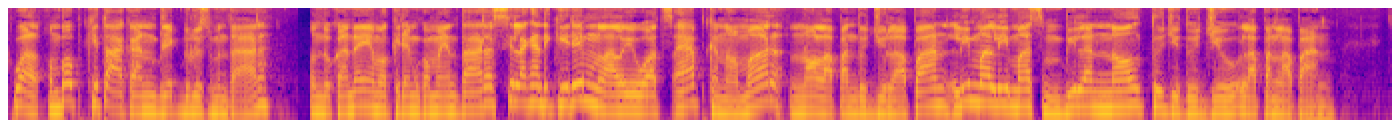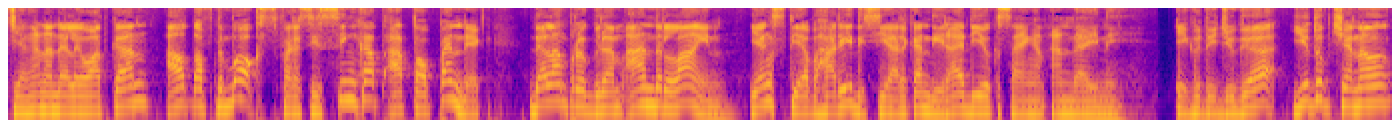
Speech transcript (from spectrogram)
well Om Bob kita akan break dulu sebentar. Untuk Anda yang mau kirim komentar, silakan dikirim melalui WhatsApp ke nomor 0878 55907788. Jangan Anda lewatkan Out of the Box versi singkat atau pendek dalam program Underline yang setiap hari disiarkan di radio kesayangan Anda ini. Ikuti juga YouTube channel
